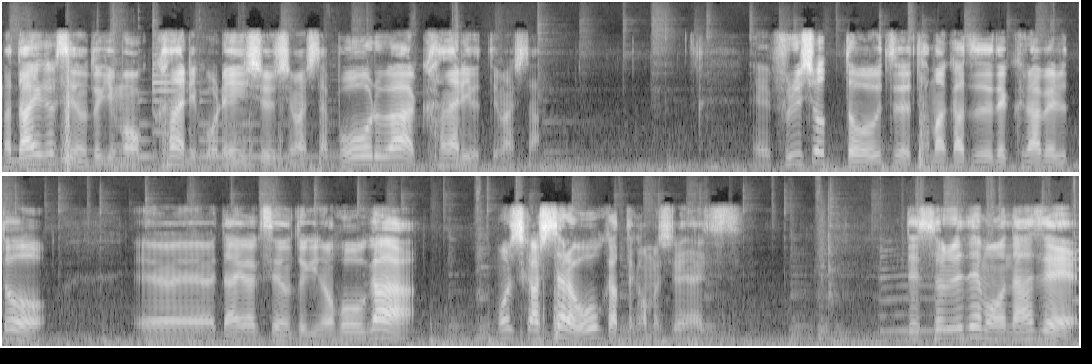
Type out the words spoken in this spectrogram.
まあ、大学生の時もかなりこう練習しました。ボールはかなり打ってました。えー、フルショットを打つ球数で比べると、えー、大学生の時の方がもしかしたら多かったかもしれないです。で、それでもなぜ、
